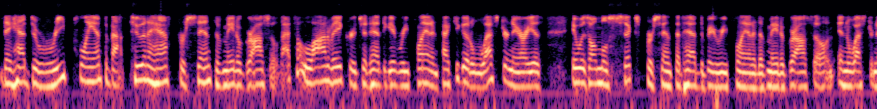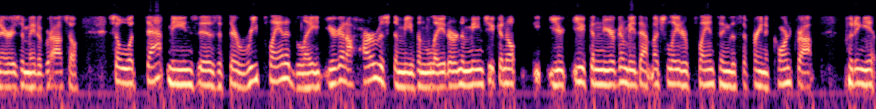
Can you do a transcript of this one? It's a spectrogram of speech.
they had to replant about two and a half percent of Mato Grosso. That's a lot of acreage that had to get replanted. In fact, you go to western areas, it was almost six percent that had to be replanted of Mato Grosso in the western areas of Mato Grosso. So what that means is if they're replanted late, you're going to harvest them even later, and it means you can you you can you're going to be that much later planting the safrinha corn crop, putting it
